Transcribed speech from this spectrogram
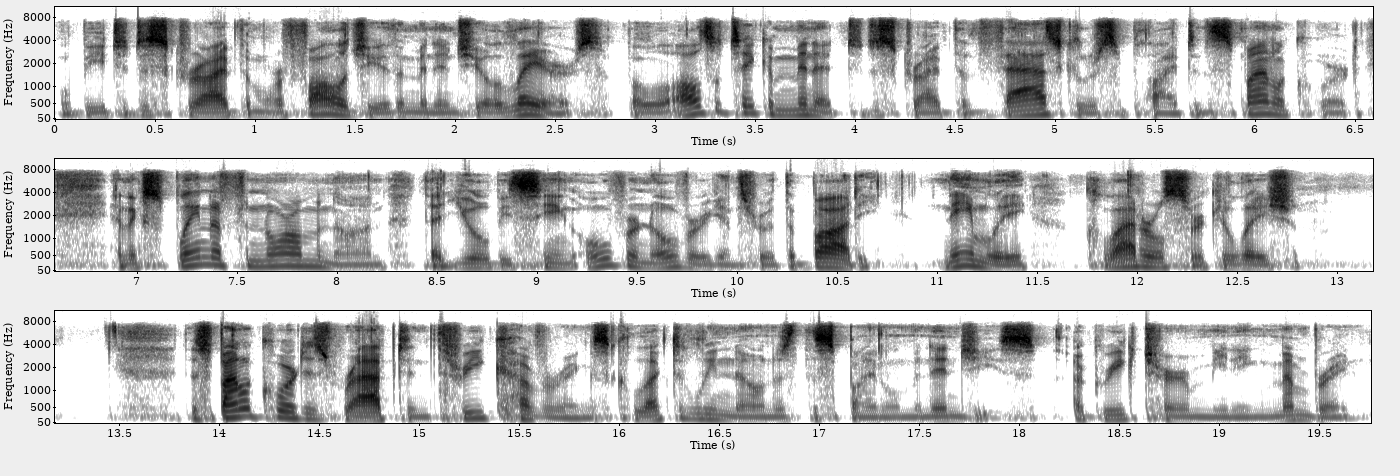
will be to describe the morphology of the meningeal layers, but we'll also take a minute to describe the vascular supply to the spinal cord and explain a phenomenon that you'll be seeing over and over again throughout the body, namely collateral circulation. The spinal cord is wrapped in three coverings collectively known as the spinal meninges, a Greek term meaning membrane.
